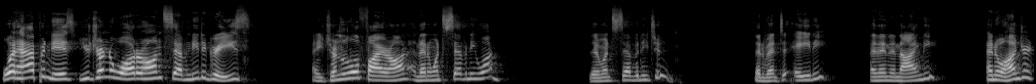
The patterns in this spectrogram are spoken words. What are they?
What happened is you turned the water on 70 degrees, and you turned a little fire on, and then it went to 71. Then it went to 72. Then it went to 80, and then to 90, and to 100,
